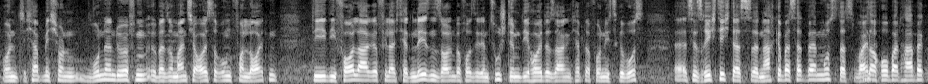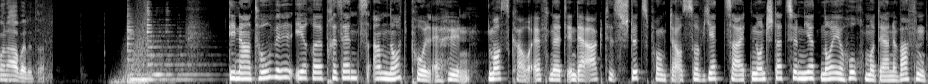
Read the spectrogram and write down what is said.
Und ich habe mich schon wundern dürfen über so manche Äußerungen von Leuten, die die Vorlage vielleicht hätten lesen sollen, bevor sie dem zustimmen, die heute sagen, ich habe davon nichts gewusst. Es ist richtig, dass nachgebessert werden muss. Das weiß auch Robert Habeck und arbeitet daran. Die NATO will ihre Präsenz am Nordpol erhöhen. Moskau öffnet in der Arktis Stützpunkte aus Sowjetzeiten und stationiert neue hochmoderne Waffen,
